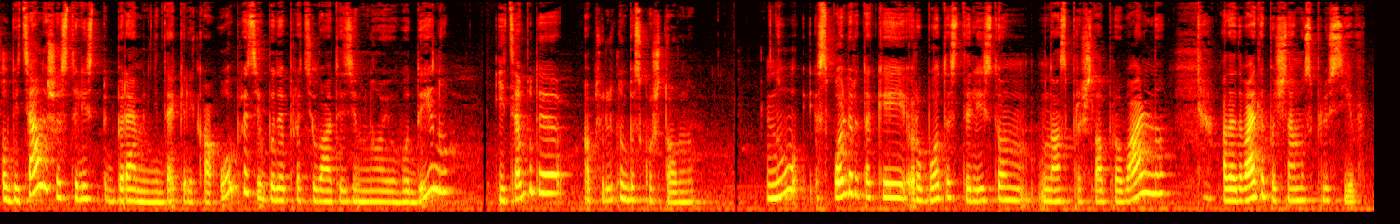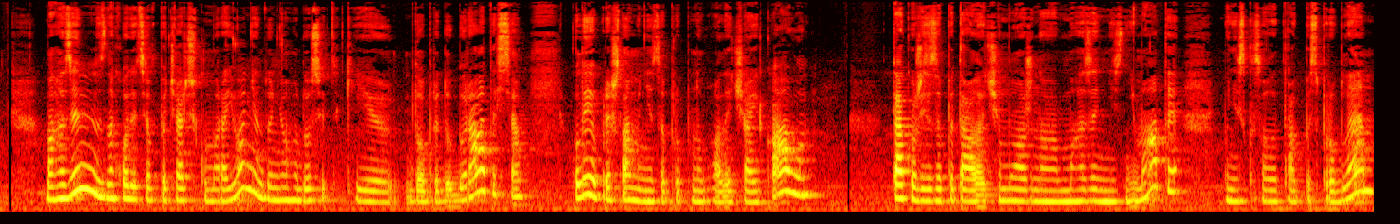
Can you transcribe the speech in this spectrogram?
Обіцяли, що стиліст підбере мені декілька образів, буде працювати зі мною годину, і це буде абсолютно безкоштовно. Ну, спойлер такий, робота стилістом у нас пройшла провально, але давайте почнемо з плюсів. Магазин знаходиться в Печерському районі, до нього досить таки добре добиратися. Коли я прийшла, мені запропонували чай, каву. Також я запитала, чи можна в магазині знімати. Мені сказали так, без проблем.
